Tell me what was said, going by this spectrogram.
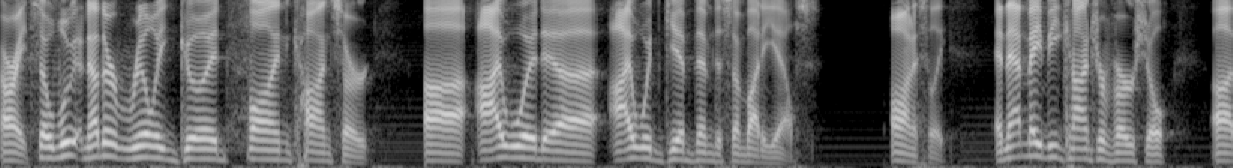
All right, so Luke, another really good, fun concert. Uh, I would, uh, I would give them to somebody else, honestly, and that may be controversial. Uh,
